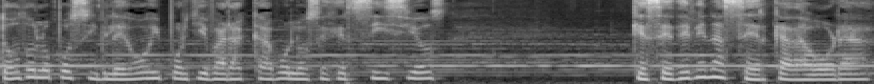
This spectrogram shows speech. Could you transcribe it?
todo lo posible hoy por llevar a cabo los ejercicios que se deben hacer cada hora.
